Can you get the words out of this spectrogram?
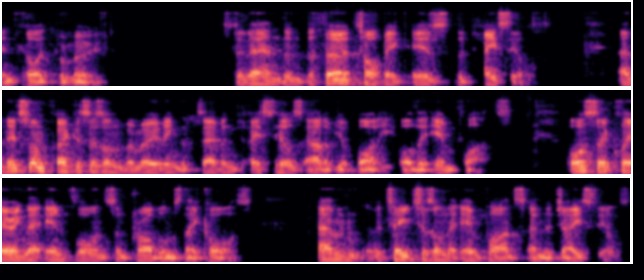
until it's removed. So then the, the third topic is the J seals. And this one focuses on removing the seven J seals out of your body or the implants also clearing their influence and problems they cause. Um, it teaches on the implants and the J seals.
